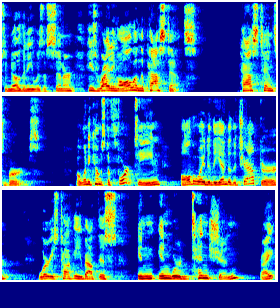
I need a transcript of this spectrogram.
to know that he was a sinner, he's writing all in the past tense, past tense verbs. But when he comes to 14, all the way to the end of the chapter, where he's talking about this in, inward tension, right?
